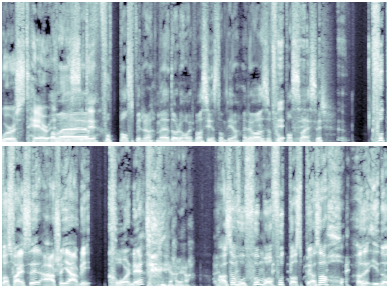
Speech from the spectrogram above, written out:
Worst hair Hva med ethnicity. fotballspillere med dårlig hår? Hva synes du om de, da? Eller hva er fotballsveiser? Fotballsveiser er så jævlig corny. ja, ja. Altså, Hvorfor må fotballspillere altså, altså, nå,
